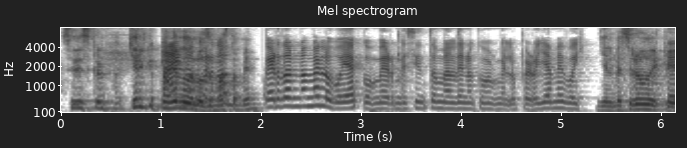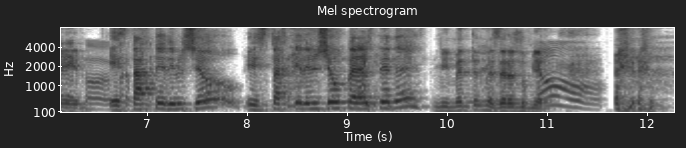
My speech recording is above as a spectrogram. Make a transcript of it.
Sí, disculpa. ¿Quieren que pague lo de los demás también? Perdón, no me lo voy a comer. Me siento mal de no comérmelo, pero ya me voy. Y el mesero de que es parte de un show, es parte de un show para ustedes. Mi mente el mesero es Lumière. No.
